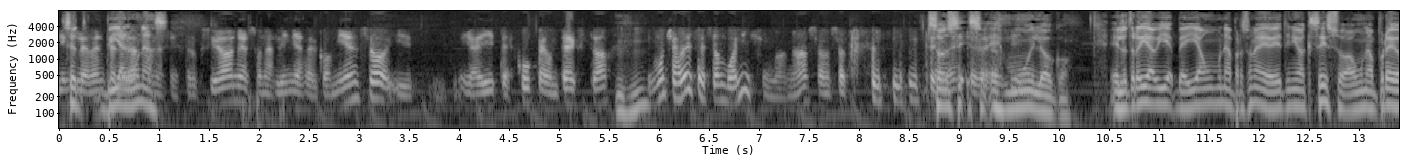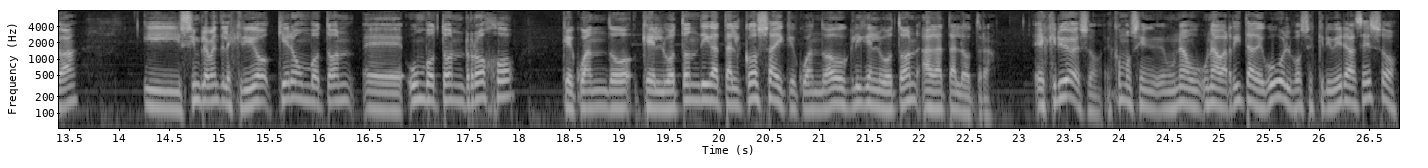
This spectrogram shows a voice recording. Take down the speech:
Simplemente vi algunas instrucciones, unas líneas del comienzo y y ahí te escupe un texto y muchas veces son buenísimos, ¿no? Son, son es muy loco. El otro día veía una persona que había tenido acceso a una prueba y simplemente le escribió quiero un botón eh, un botón rojo que cuando que el botón diga tal cosa y que cuando hago clic en el botón haga tal otra. Escribió eso. Es como si en una, una barrita de Google vos escribieras eso.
